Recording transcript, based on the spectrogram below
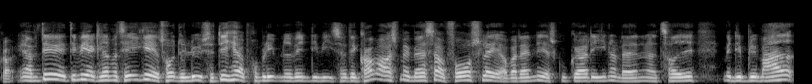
godt. Ja, det, det vil jeg glæde mig til. Ikke, jeg tror, det løser det her problem nødvendigvis. Og den kommer også med masser af forslag, og hvordan jeg skulle gøre det ene eller andet eller tredje. Men det blev meget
